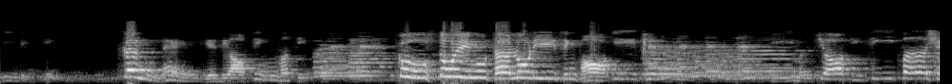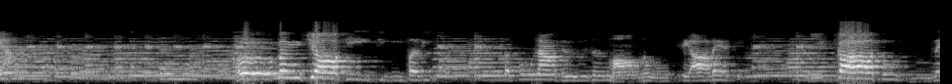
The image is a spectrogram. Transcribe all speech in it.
里淋淋，更来一条心不心。故所以我这路里心好一片，你们叫的地不响，后门叫的地不灵。这路上头头忙弄下来的，你家住实在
